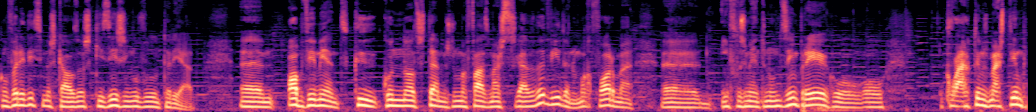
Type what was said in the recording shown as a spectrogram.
com variedíssimas causas que exigem o voluntariado. Obviamente que quando nós estamos numa fase mais sossegada da vida, numa reforma, uh, infelizmente num desemprego, ou, ou- claro que temos mais tempo,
